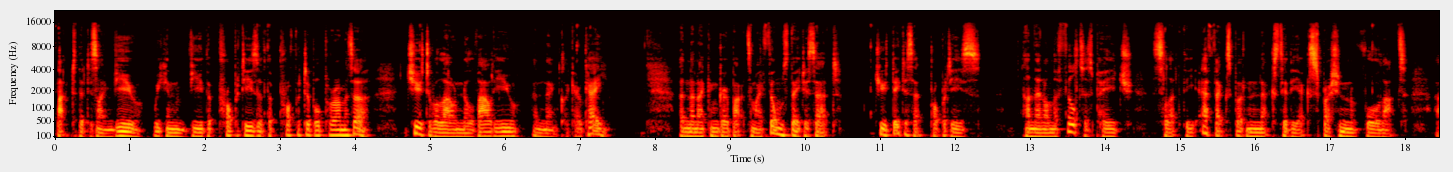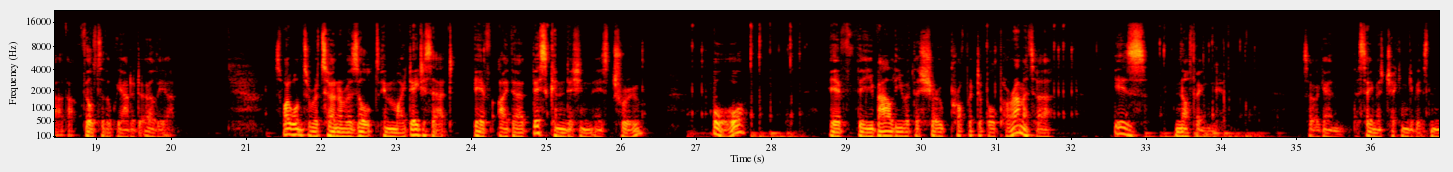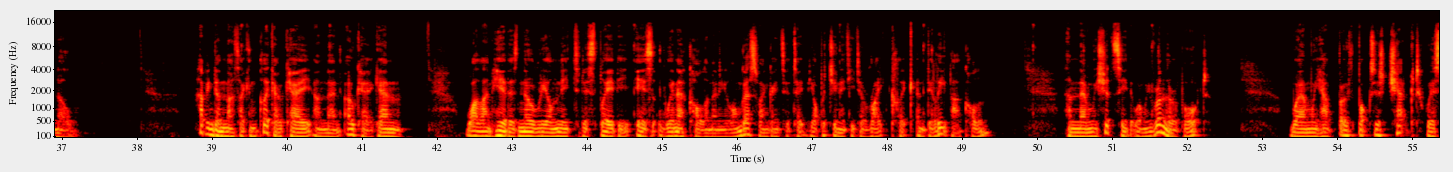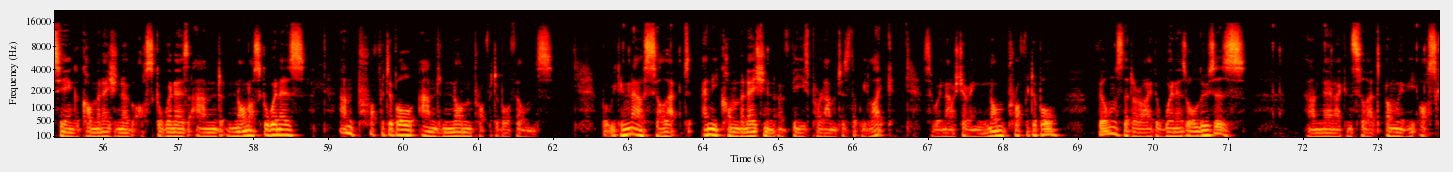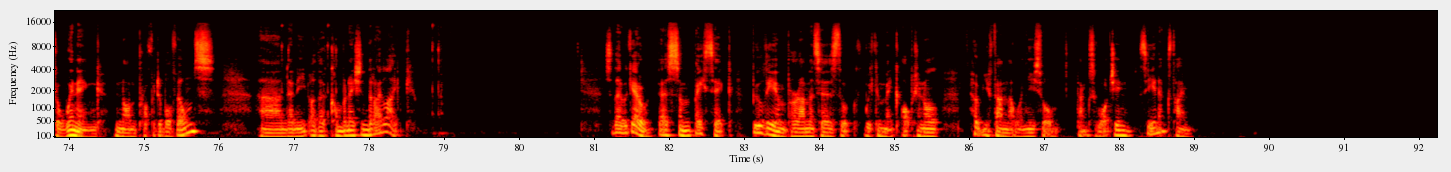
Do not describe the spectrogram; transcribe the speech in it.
Back to the design view, we can view the properties of the profitable parameter choose to allow null value, and then click OK. And then I can go back to my films dataset, choose dataset properties, and then on the filters page, select the FX button next to the expression for that, uh, that filter that we added earlier. So I want to return a result in my dataset if either this condition is true or if the value of the show profitable parameter is nothing. So again, the same as checking if it's null. Having done that, I can click OK and then OK again. While I'm here, there's no real need to display the is winner column any longer, so I'm going to take the opportunity to right click and delete that column. And then we should see that when we run the report, when we have both boxes checked, we're seeing a combination of Oscar winners and non-Oscar winners, and profitable and non-profitable films but we can now select any combination of these parameters that we like. So we're now showing non-profitable films that are either winners or losers. And then I can select only the Oscar winning non-profitable films and any other combination that I like. So there we go. There's some basic Boolean parameters that we can make optional. Hope you found that one useful. Thanks for watching. See you next time.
